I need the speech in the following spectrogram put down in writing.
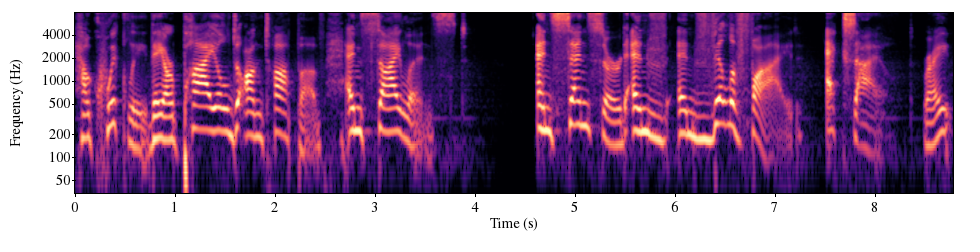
how quickly they are piled on top of and silenced and censored and, and vilified, exiled, right?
